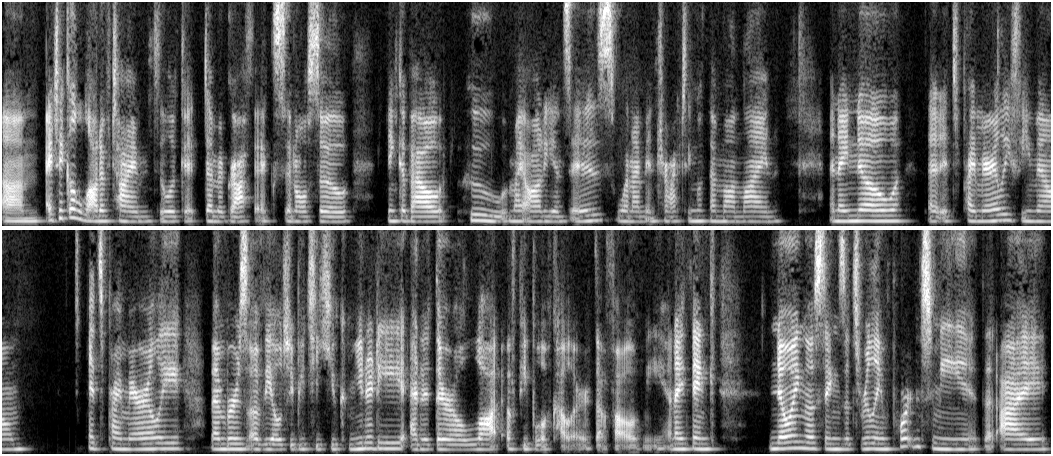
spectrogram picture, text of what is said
Um, I take a lot of time to look at demographics and also think about who my audience is when I'm interacting with them online. And I know that it's primarily female. It's primarily members of the LGBTQ community, and there are a lot of people of color that follow me. And I think knowing those things, it's really important to me that I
